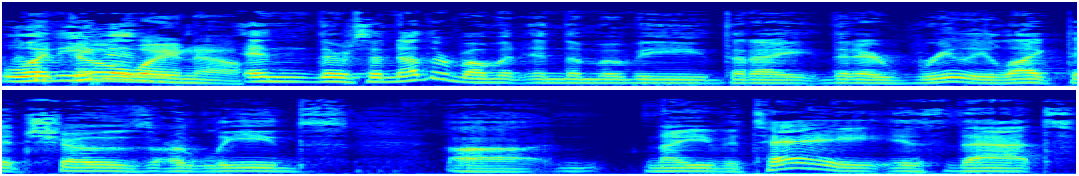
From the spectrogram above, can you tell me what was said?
well, Go even, away now. And there's another moment in the movie that I that I really like that shows our lead's uh, naivete is that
